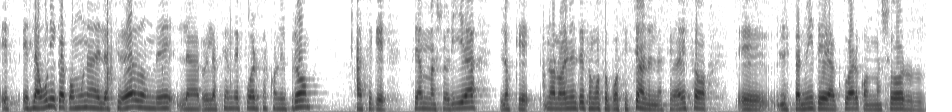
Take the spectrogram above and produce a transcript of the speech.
es, es la única comuna de la ciudad donde la relación de fuerzas con el PRO hace que sean mayoría los que normalmente somos oposición en la ciudad. Eso eh, les permite actuar con mayor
